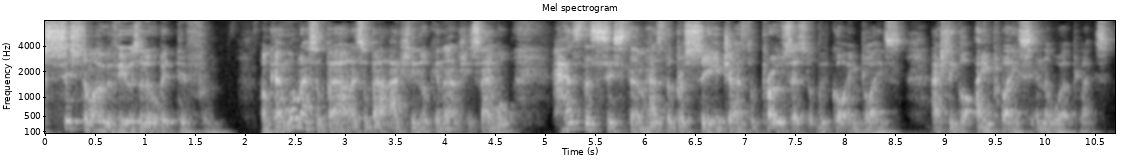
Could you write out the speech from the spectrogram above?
system overview, is a little bit different. Okay, and what that's about, that's about actually looking and actually saying, well, has the system, has the procedure, has the process that we've got in place actually got a place in the workplace?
